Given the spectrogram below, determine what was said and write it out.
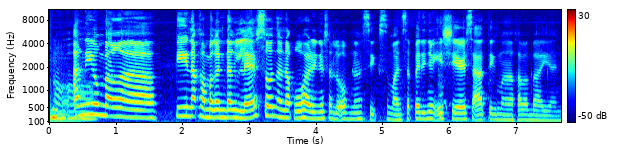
Oo. Ano yung mga pinakamagandang lesson na nakuha rin sa loob ng six months na pwede nyo i-share sa ating mga kababayan?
